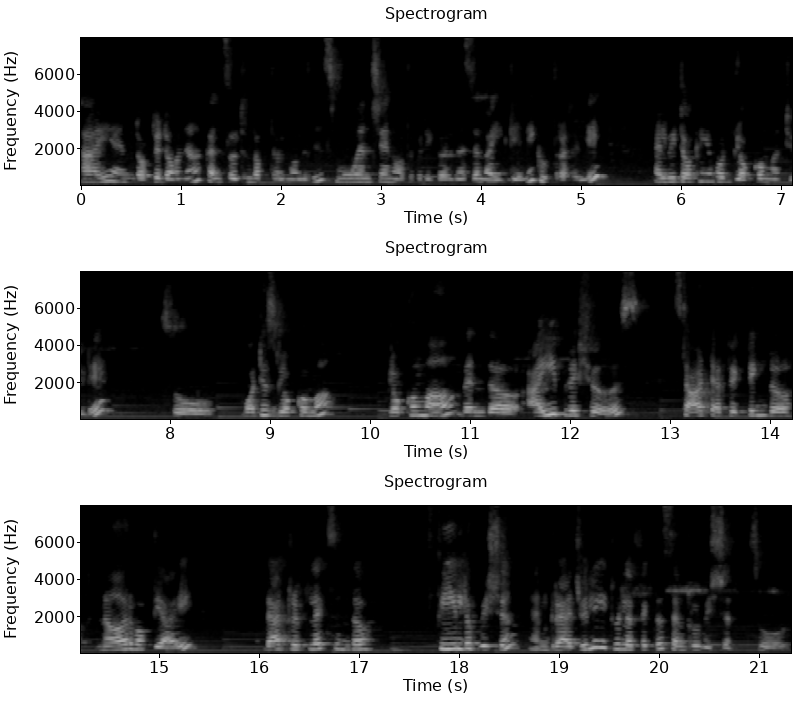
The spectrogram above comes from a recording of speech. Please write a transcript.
Hi, I'm Dr. Donna, consultant ophthalmologist, Move and Shine Orthopedic Wellness and Eye Clinic, Uttarahalli. I'll be talking about glaucoma today. So, what is glaucoma? Glaucoma, when the eye pressures start affecting the nerve of the eye, that reflects in the field of vision and gradually it will affect the central vision. So,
